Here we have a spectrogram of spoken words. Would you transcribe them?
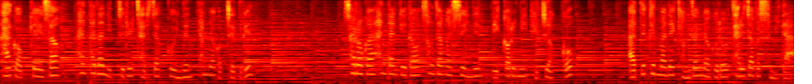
각 업계에서 탄탄한 입지를 자리 잡고 있는 협력 업체들은 서로가 한 단계 더 성장할 수 있는 밑거름이 되주었고 아트캠만의 경쟁력으로 자리 잡았습니다.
